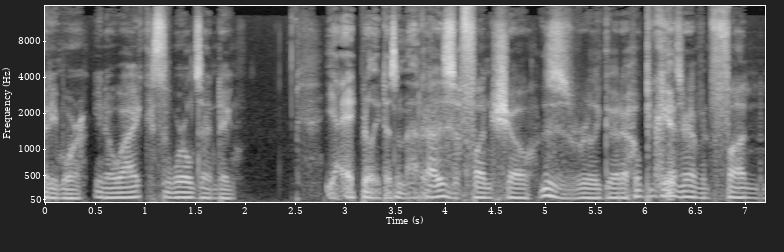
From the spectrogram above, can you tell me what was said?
anymore. You know why? Because the world's ending. Yeah, it really doesn't matter. God, this is a fun show. This is really good. I hope you guys are having fun.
